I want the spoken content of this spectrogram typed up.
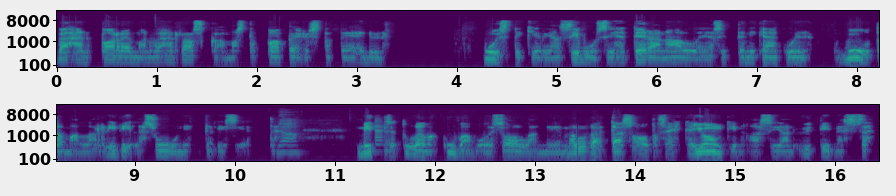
vähän paremman, vähän raskaammasta paperista tehdyn muistikirjan sivun siihen terän alle ja sitten ikään kuin muutamalla rivillä suunnittelisi, että ja. mitä se tuleva kuva voisi olla, niin mä luulen, että tässä oltaisiin ehkä jonkin asian ytimessä –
